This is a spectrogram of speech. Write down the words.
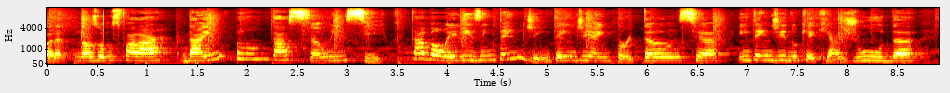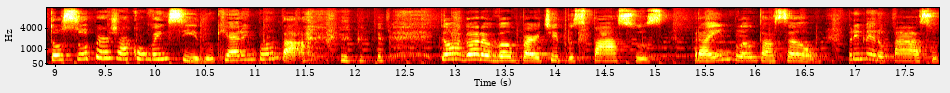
Agora nós vamos falar da implantação em si. Tá bom, Elise, entendi. Entendi a importância, entendi no que que ajuda. Tô super já convencido, quero implantar. então agora vamos partir para os passos para implantação. Primeiro passo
